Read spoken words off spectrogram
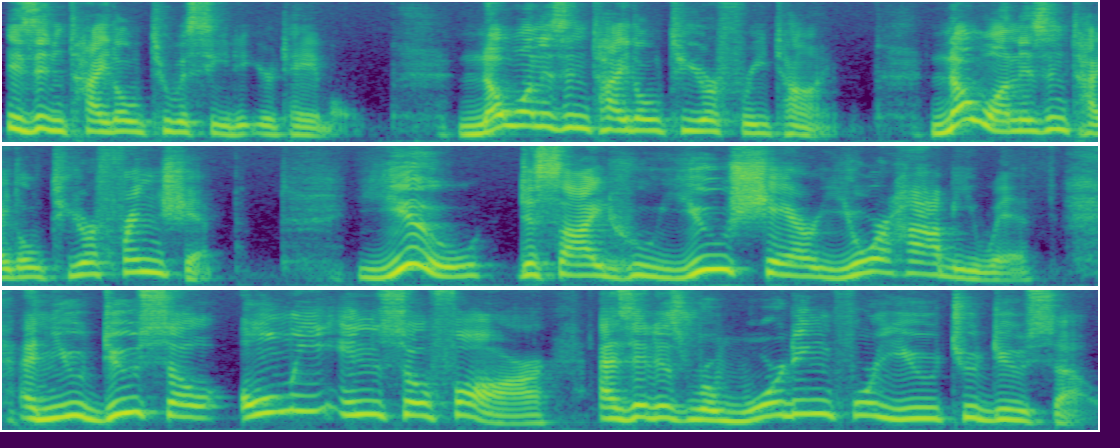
is entitled to a seat at your table. No one is entitled to your free time. No one is entitled to your friendship. You decide who you share your hobby with, and you do so only insofar as it is rewarding for you to do so.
